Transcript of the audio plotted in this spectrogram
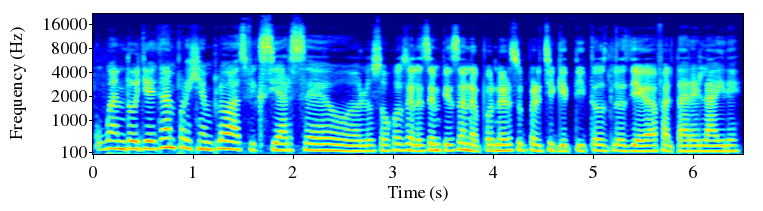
cuando llegan, por ejemplo, a asfixiarse o los ojos se les empiezan a poner súper chiquititos les llega a faltar el aire.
